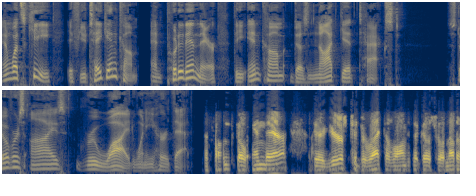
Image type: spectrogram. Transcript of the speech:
And what's key, if you take income and put it in there, the income does not get taxed. Stover's eyes grew wide when he heard that. The funds go in there. They're yours to direct as long as it goes to another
